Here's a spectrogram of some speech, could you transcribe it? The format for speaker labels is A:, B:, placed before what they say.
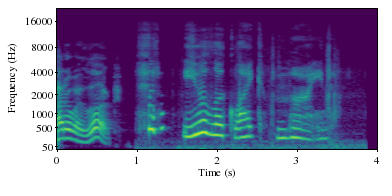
A: How do I look?
B: you look like mine.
